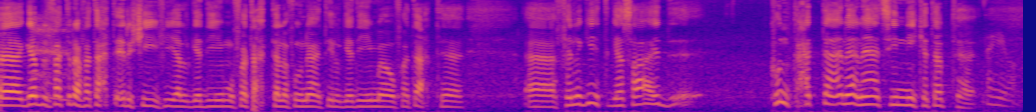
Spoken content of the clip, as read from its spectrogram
فقبل فترة فتحت إرشيفي القديم وفتحت تلفوناتي القديمة وفتحت آه، فلقيت قصائد كنت حتى أنا ناسي إني كتبتها. أيوة. آه،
